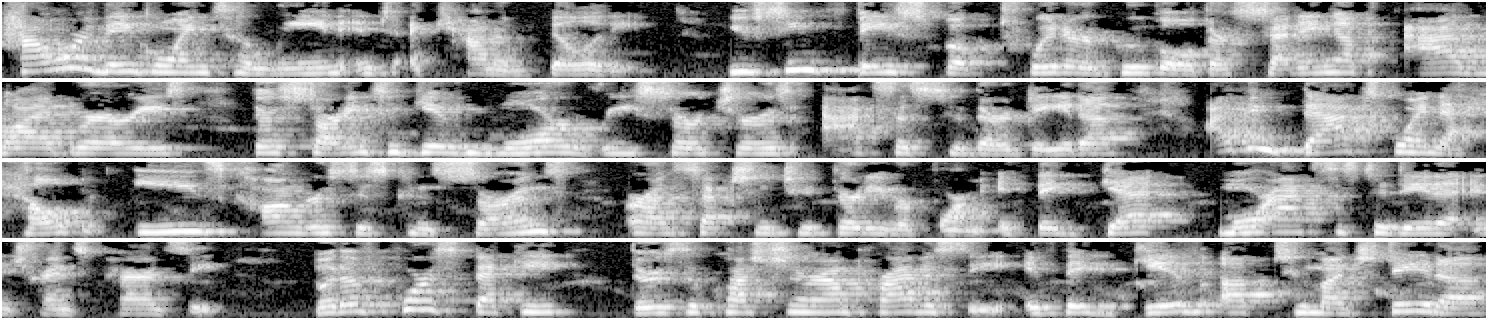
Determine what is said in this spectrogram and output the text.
how are they going to lean into accountability? You've seen Facebook, Twitter, Google, they're setting up ad libraries. They're starting to give more researchers access to their data. I think that's going to help ease Congress's concerns around Section 230 reform if they get more access to data and transparency. But of course, Becky, there's the question around privacy. If they give up too much data,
